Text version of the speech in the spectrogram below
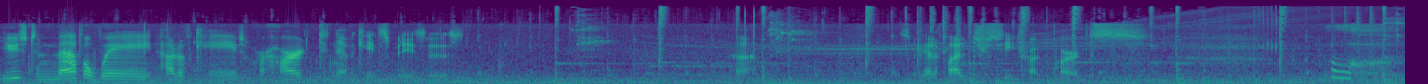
used to map a way out of caves or hard to navigate spaces. Huh. So we gotta find Seatruck parts. Oh.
